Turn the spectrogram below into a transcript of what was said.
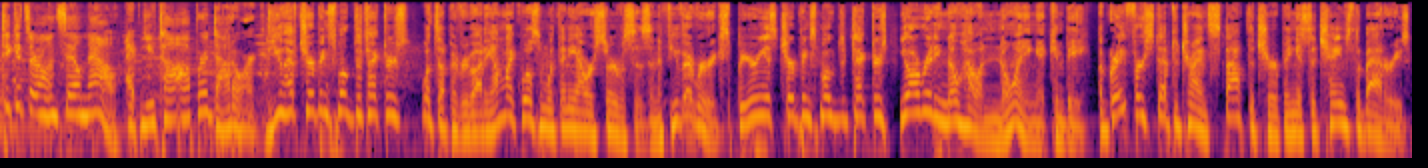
Tickets are on sale now at utahopera.org. Do you have chirping smoke detectors? What's up, everybody? I'm Mike Wilson with Any Hour Services, and if you've ever experienced chirping smoke detectors, you already know how annoying it can be. A great first step to try and stop the chirping is to change the batteries.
